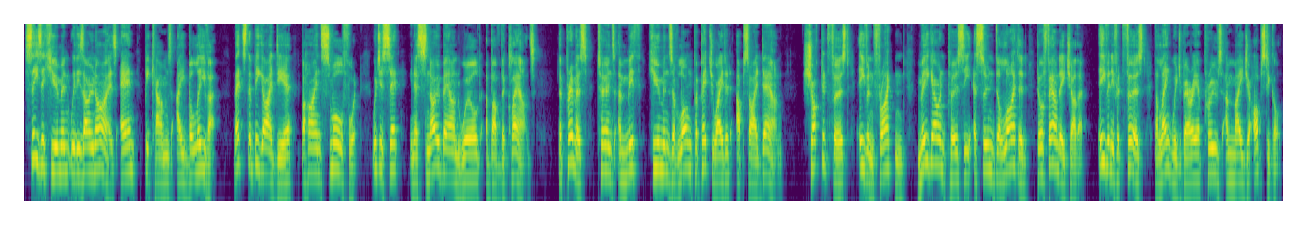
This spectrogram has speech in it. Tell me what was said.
sees a human with his own eyes and becomes a believer. That's the big idea behind Smallfoot, which is set in a snowbound world above the clouds. The premise turns a myth humans have long perpetuated upside down. Shocked at first, even frightened, Migo and Percy are soon delighted to have found each other even if at first the language barrier proves a major obstacle.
